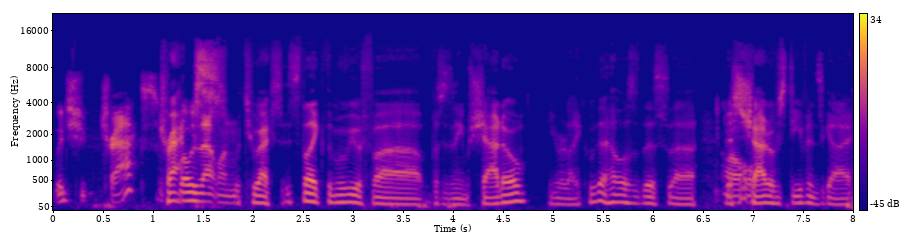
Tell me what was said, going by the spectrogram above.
Which tracks? Tracks. What was that one? With two X. It's like the movie with uh what's his name? Shadow. You were like, who the hell is this uh this Oh. Shadoe Stevens guy?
